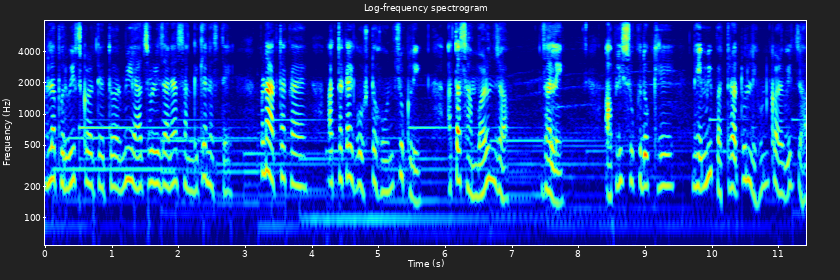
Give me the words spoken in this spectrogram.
मला पूर्वीच कळते तर मी याच वेळी जाण्यास सांगितले नसते. पण आता काय? आता काय गोष्ट होऊन चुकली. आता सांभाळून जा. झाले. आपली सुखदुःखे नेहमी पत्रातून लिहून कळवीत जा.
